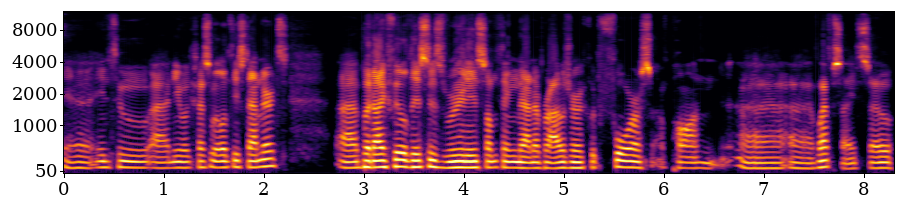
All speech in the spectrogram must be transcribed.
uh, into uh, new accessibility standards. Uh, but I feel this is really something that a browser could force upon uh, a website. So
